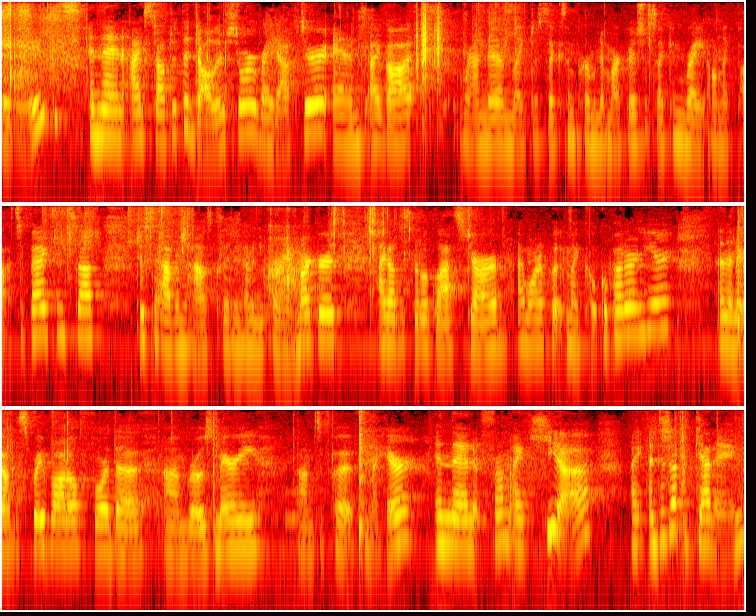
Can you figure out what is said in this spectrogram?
eggs. And then I stopped at the dollar store right after and I got random like just like some permanent markers just so I can write on like plastic bags and stuff just to have in the house because I didn't have any permanent markers. I got this little glass jar. I want to put my cocoa powder in here and then I got the spray bottle for the um, rosemary um, to put for my hair. And then from Ikea, I ended up getting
